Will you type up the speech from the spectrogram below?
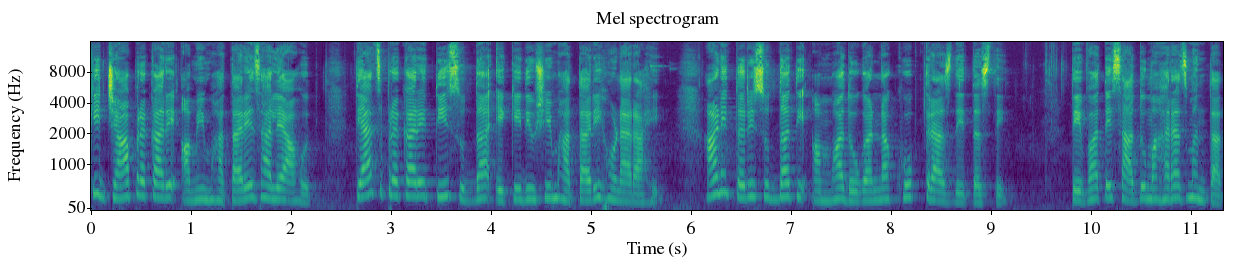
की ज्या प्रकारे आम्ही म्हातारे झाले आहोत त्याच प्रकारे ती सुद्धा एके दिवशी म्हातारी होणार आहे. आणि तरीसुद्धा ती आम्हा दोघांना खूप त्रास देत असते. तेव्हा ते साधू महाराज म्हणतात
